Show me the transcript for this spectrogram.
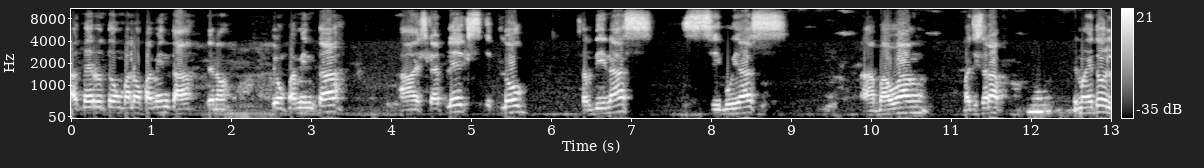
At meron tong ano, paminta, yan o. Yung paminta, ah skyflex, itlog, sardinas, sibuyas, ah, bawang, magic sarap. Yung mga idol,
